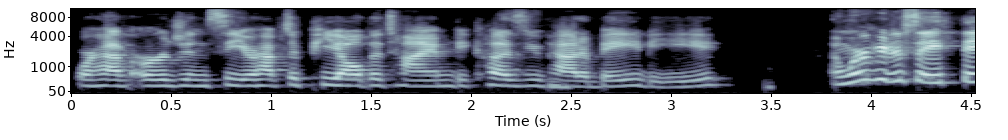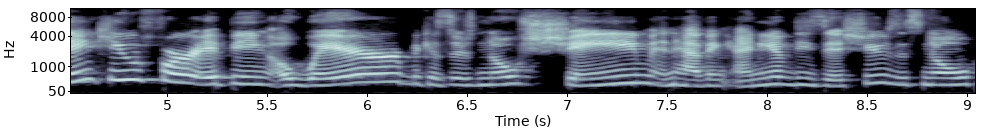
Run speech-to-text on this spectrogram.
or have urgency or have to pee all the time because you've had a baby. And we're here to say thank you for it being aware because there's no shame in having any of these issues. It's no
